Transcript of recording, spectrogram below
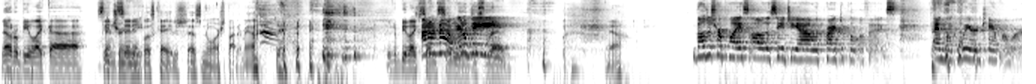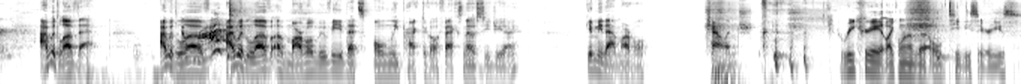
No, it'll be like uh, Sin Featuring City. Nicolas Cage as Noir Spider-Man. It'll be like I Sin don't know. City, It'll just be- red. yeah. They'll just replace all the CGI with practical effects and like weird camera work. I would love that. I would love. What? I would love a Marvel movie that's only practical effects, no CGI. Give me that Marvel challenge. Recreate like one of the old TV series,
